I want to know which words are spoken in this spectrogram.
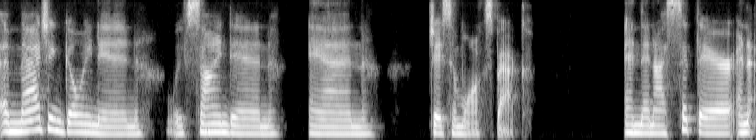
imagine going in, we've signed in, and Jason walks back. And then I sit there and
